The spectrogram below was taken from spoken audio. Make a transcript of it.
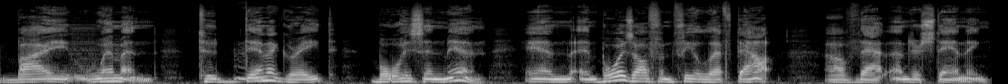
by women to denigrate boys and men. And, and boys often feel left out of that understanding.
